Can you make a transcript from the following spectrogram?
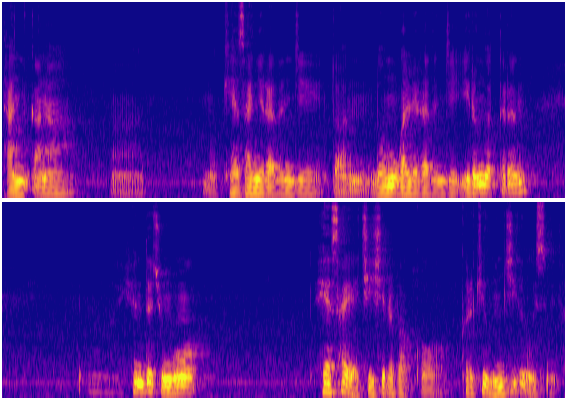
단가나 어, 뭐 계산이라든지 또한 노무 관리라든지 이런 것들은 어, 현대중공업 회사의 지시를 받고 그렇게 움직이고 있습니다.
